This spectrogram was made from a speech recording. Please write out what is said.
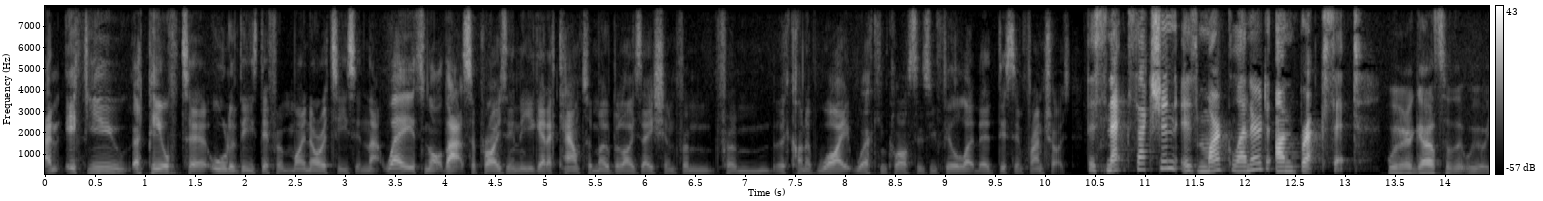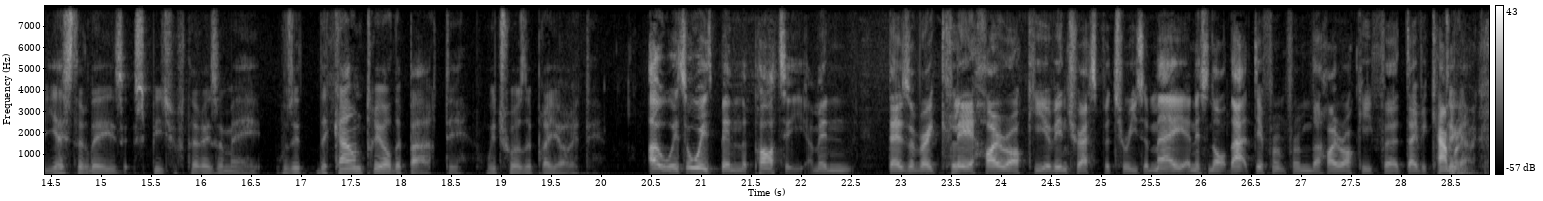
And if you appeal to all of these different minorities in that way, it's not that surprising that you get a counter mobilization from, from the kind of white working classes who feel like they're disenfranchised. This next section is Mark Leonard on Brexit. With regards to the, yesterday's speech of Theresa May, was it the country or the party? Which was the priority? Oh, it's always been the party. I mean, there's a very clear hierarchy of interest for Theresa May, and it's not that different from the hierarchy for David Cameron. David Cameron.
